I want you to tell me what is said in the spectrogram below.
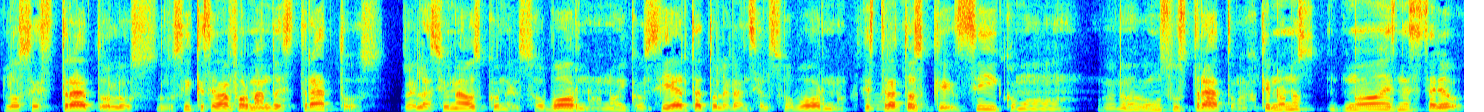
los estratos, los, sí, que se van formando estratos relacionados con el soborno, ¿no? Y con cierta tolerancia al soborno. Estratos que sí, como un sustrato, que no, nos, no es necesario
